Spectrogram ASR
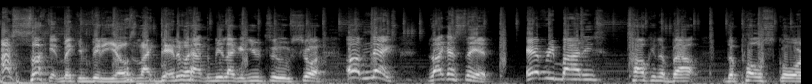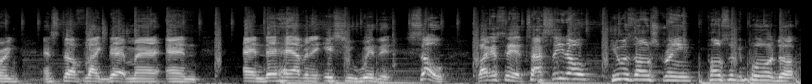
i suck at making videos like that. It would have to be like a youtube short. Up next like i said everybody's talking about the post scoring and stuff like that man and and they're having an issue with it. So like I said, Tyceno, he was on stream, post hooking pulled up,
